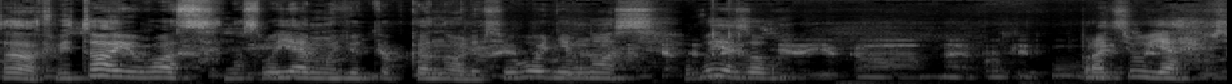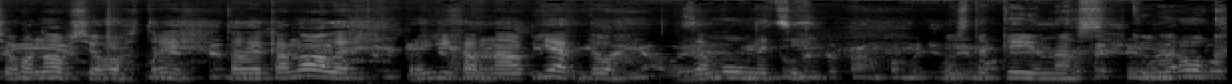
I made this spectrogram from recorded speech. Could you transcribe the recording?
Так, вітаю вас на своєму YouTube каналі. Сьогодні в нас визов. Працює всього-навсього три телеканали. Приїхав на об'єкт до замовниці. Ось такий у нас тюнерок.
